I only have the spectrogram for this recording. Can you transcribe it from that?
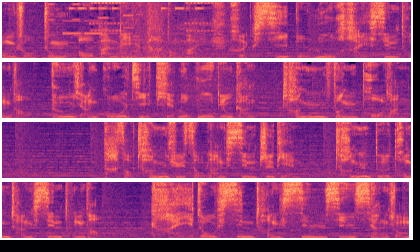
融入中欧班列大动脉和西部陆海新通道，德阳国际铁路物流港乘风破浪，打造成渝走廊新支点，承德同城新通道。凯州新城欣欣向荣，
